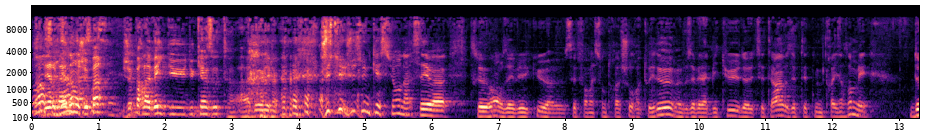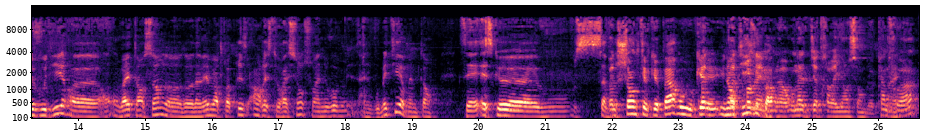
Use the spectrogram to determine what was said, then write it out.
Non, maintenant, ça, je pars, c'est- je pars la veille du, du 15 août juste, juste une question là, c'est euh, parce que bon, vous avez vécu euh, cette formation de trois jours euh, tous les deux, mais vous avez l'habitude, euh, etc. Vous avez peut-être même travaillé ensemble, mais de vous dire, euh, on, on va être ensemble dans, dans la même entreprise en restauration sur un nouveau, un nouveau métier en même temps. C'est, est-ce que euh, vous, ça vous chante quelque part ou que- une Pas de ou pas? Alors, on a déjà travaillé ensemble plein de Ouais. fois.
